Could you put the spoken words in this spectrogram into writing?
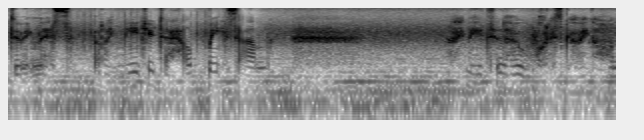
doing this, but I need you to help me, Sam. I need to know what is going on.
